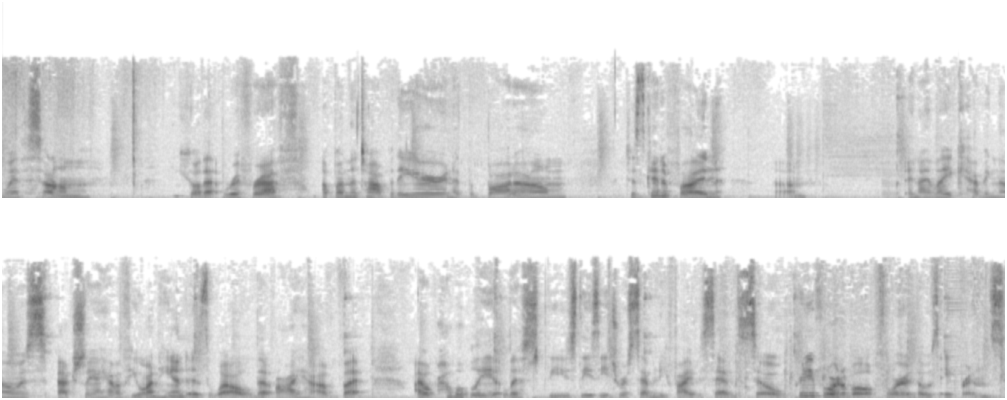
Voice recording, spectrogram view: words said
with some you call that rickrack up on the top of the ear and at the bottom. Just kind of fun. Um, and I like having those. Actually, I have a few on hand as well that I have, but I will probably list these. These each were 75 cents, so pretty affordable for those aprons.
